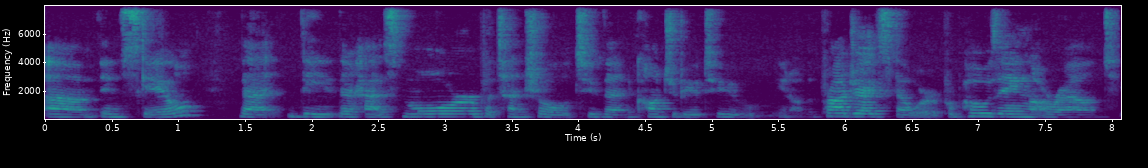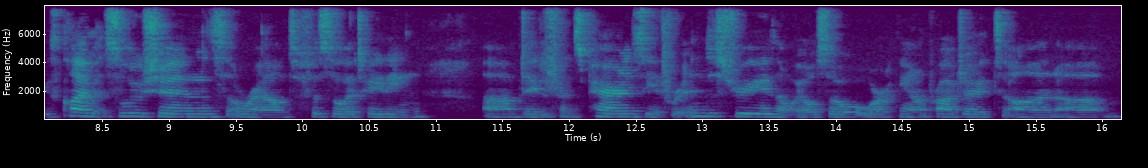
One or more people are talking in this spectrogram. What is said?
um, in scale that the there has more potential to then contribute to you know the projects that we're proposing around these climate solutions, around facilitating um, data transparency for industries, and we also working on a project on um,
